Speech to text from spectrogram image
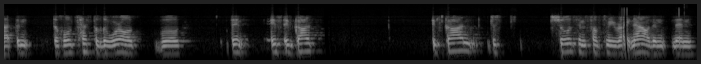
that, then the whole test of the world will. Then, if if God, if God just shows Himself to me right now, then then.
